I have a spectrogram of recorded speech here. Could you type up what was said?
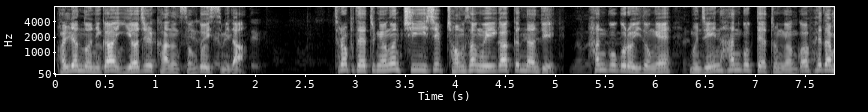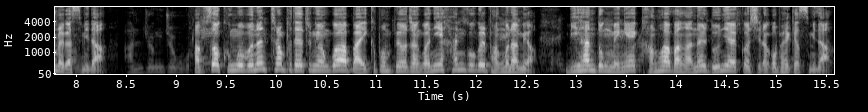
관련 논의가 이어질 가능성도 있습니다. 트럼프 대통령은 G20 정상회의가 끝난 뒤 한국으로 이동해 문재인 한국 대통령과 회담을 갖습니다. 앞서 국무부는 트럼프 대통령과 마이크 폼페오 장관이 한국을 방문하며 미한 동맹의 강화 방안을 논의할 것이라고 밝혔습니다.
